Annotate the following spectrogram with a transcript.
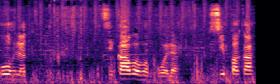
огляд цікавого поля. Всім пока!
